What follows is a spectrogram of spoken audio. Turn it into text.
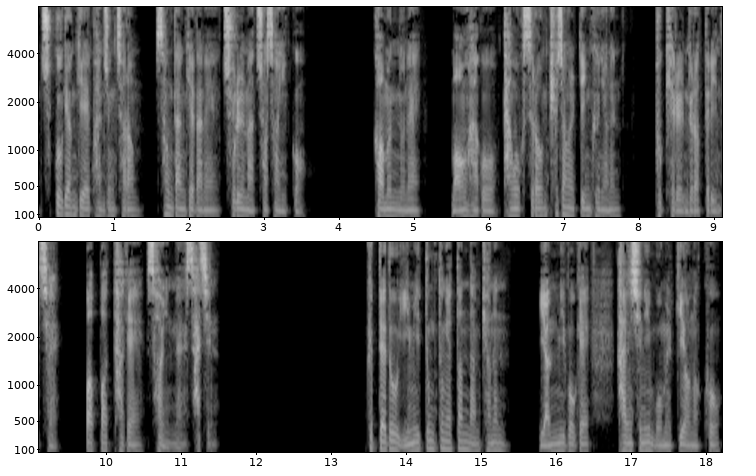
축구 경기의 관중처럼 성당 계단에 줄을 맞춰 서 있고 검은 눈에 멍하고 당혹스러운 표정을 띈 그녀는 부케를 늘어뜨린 채 뻣뻣하게 서 있는 사진. 그때도 이미 뚱뚱했던 남편은 연미복에 간신히 몸을 끼워 넣고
